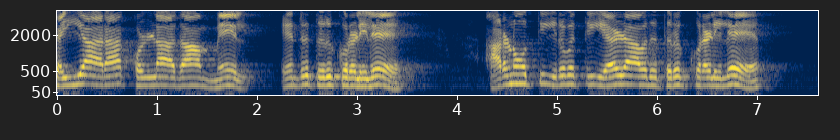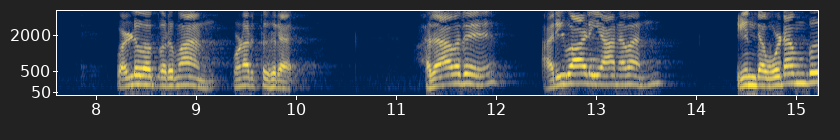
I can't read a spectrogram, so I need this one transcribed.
கையாரா கொள்ளாதாம் மேல் என்று திருக்குறளிலே அறுநூற்றி இருபத்தி ஏழாவது திருக்குறளிலே வள்ளுவ பெருமான் உணர்த்துகிறார். அதாவது அறிவாளியானவன் இந்த உடம்பு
